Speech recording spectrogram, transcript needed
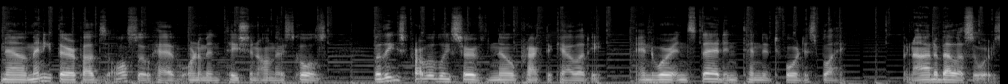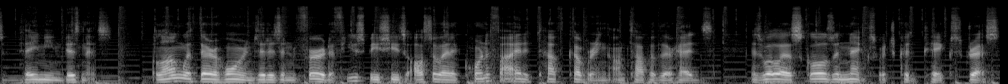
Now, many theropods also have ornamentation on their skulls, but these probably served no practicality and were instead intended for display. But not abelisaurs, they mean business. Along with their horns, it is inferred a few species also had a cornified, tough covering on top of their heads, as well as skulls and necks which could take stress.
